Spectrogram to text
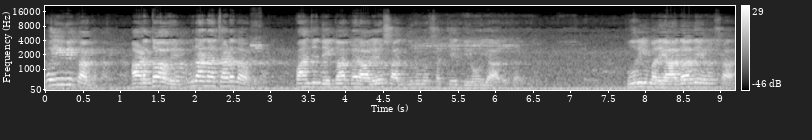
ਕੋਈ ਵੀ ਕੰਮ ਅੜਦਾ ਹੋਵੇ, ਪੂਰਾ ਨਾ ਚੜਦਾ ਹੋਵੇ, ਪੰਜ ਦੇਗਾ ਕਰਾ ਲਿਓ, ਸਤਿਗੁਰੂ ਨੂੰ ਸੱਚੇ ਦਿਲੋਂ ਯਾਦ ਕਰ। ਪੂਰੀ ਮਰਿਆਦਾ ਦੇ ਅਨੁਸਾਰ,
